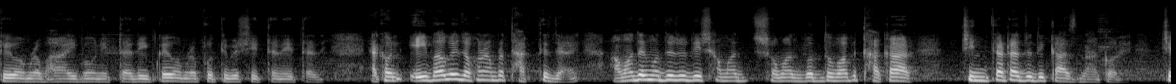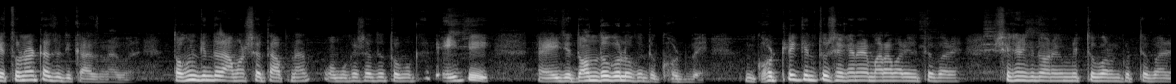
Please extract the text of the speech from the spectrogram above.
কেউ আমরা ভাই, বোন ইত্যাদি, কেউ আমরা প্রতিবেশী ইত্যাদি ইত্যাদি। এখন এইভাবে যখন আমরা থাকতে যাই, আমাদের মধ্যে যদি সমাজ, সমাজবদ্ধভাবে থাকার চিন্তাটা যদি কাজ না করে, চেতনাটা যদি কাজ না করে, তখন কিন্তু আমার সাথে আপনার, অমুকের সাথে তমুকের এই যে এই যে দ্বন্দ্বগুলো কিন্তু ঘটবে। ঘটলে কিন্তু সেখানে মারামারি হতে পারে, সেখানে কিন্তু অনেকে মৃত্যুবরণ করতে পারে,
